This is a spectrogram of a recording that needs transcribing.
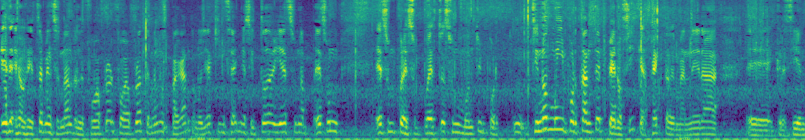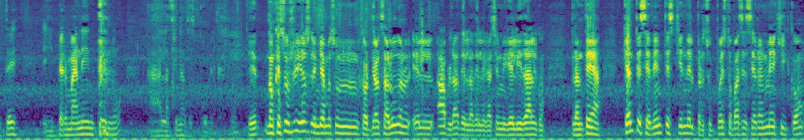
eh, está mencionando el FOBAPRO, el FOBAPRO tenemos pagándolo ya 15 años y todavía es una es un es un presupuesto, es un monto importante, si no muy importante, pero sí que afecta de manera creciente y permanente, ¿no? A las finanzas públicas. ¿no? Eh, don Jesús Ríos, le enviamos un cordial saludo. Él habla de la delegación Miguel Hidalgo. Plantea, ¿qué antecedentes tiene el presupuesto base cero en México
